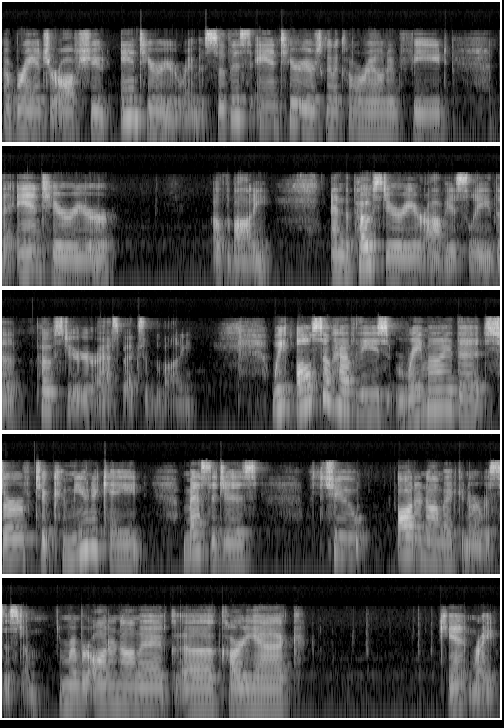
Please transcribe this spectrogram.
a branch or offshoot, anterior ramus. So this anterior is going to come around and feed the anterior of the body, and the posterior, obviously, the posterior aspects of the body. We also have these rami that serve to communicate messages to autonomic nervous system. Remember autonomic, uh, cardiac, can't write,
